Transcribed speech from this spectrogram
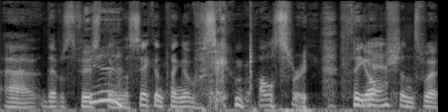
Uh, that was the first Yeah. thing. The second thing, it was compulsory. The Yeah. options were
